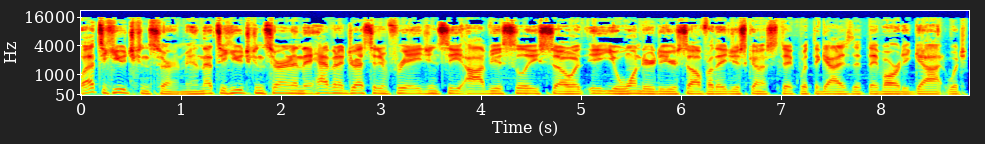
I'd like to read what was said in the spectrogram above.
Well, that's a huge concern, man. That's a huge concern, and they haven't addressed it in free agency, obviously. So it, it, you wonder to yourself, are they just going to stick with the guys that they've already got, which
